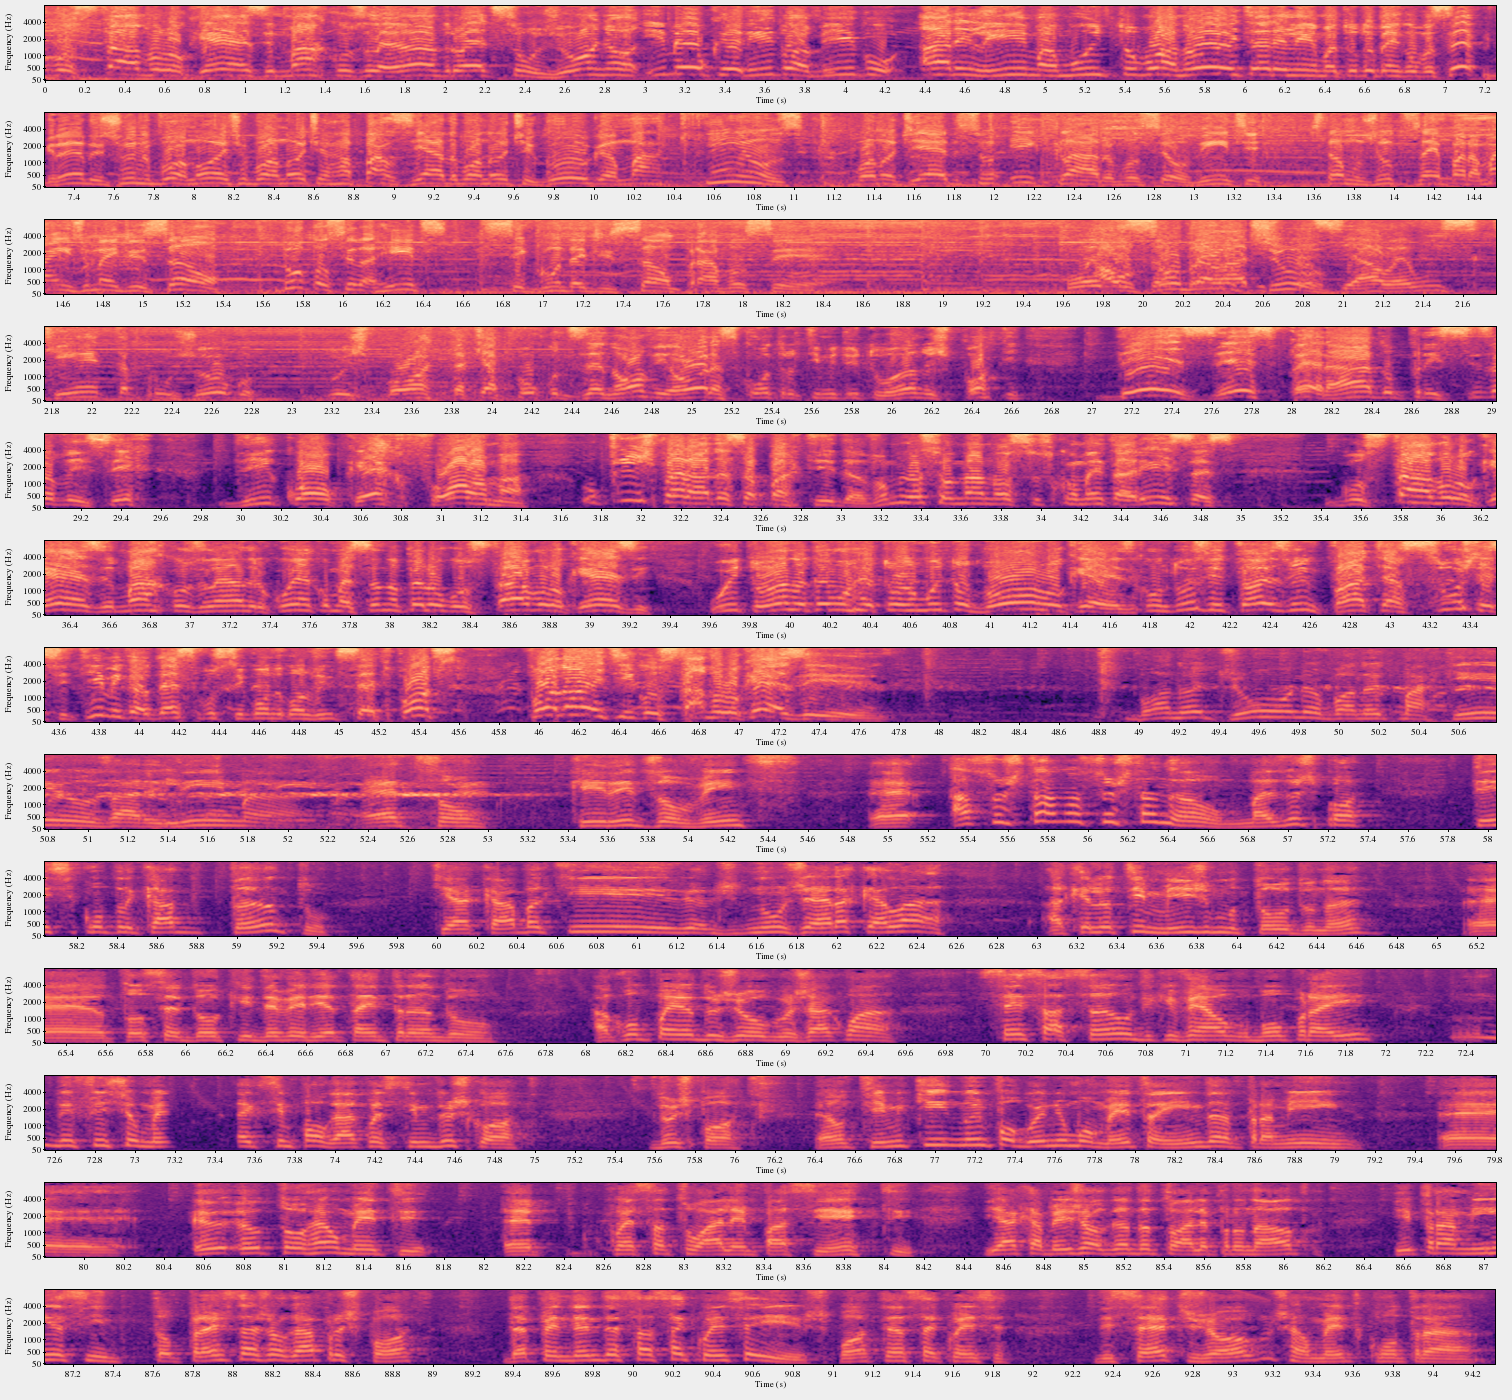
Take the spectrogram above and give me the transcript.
Gustavo Luquezzi, Marcos Leandro, Edson Júnior e meu querido amigo Ari Lima. Muito boa noite, Ari Lima. Tudo bem com você? Grande Júnior, boa noite, boa noite, rapaziada. Boa noite, Guga, Marquinhos. Boa noite, Edson. E claro, você ouvinte, estamos juntos aí para mais uma edição do Torcida Hits, segunda edição para você. Uma Ao som do especial, é um esquenta pro jogo esporte. Daqui a pouco, 19 horas, contra o time do Ituano. O esporte desesperado precisa vencer de qualquer forma. O que esperar dessa partida? Vamos acionar nossos comentaristas. Gustavo Luquezzi, Marcos Leandro Cunha, começando pelo Gustavo Luquezzi. O Ituano tem um retorno muito bom, Luquezzi, com duas vitórias e um empate. Assusta esse time, que é o 12 com 27 pontos. Boa noite, Gustavo Luquezzi. Boa noite, Júnior. Boa noite, Marquinhos, Ari Lima, Edson, queridos ouvintes. É, assustar não assusta não, mas o esporte tem se complicado tanto que acaba que não gera aquela, aquele otimismo todo, né? É, o torcedor que deveria estar entrando acompanhando o jogo já com a sensação de que vem algo bom por aí, dificilmente consegue se empolgar com esse time do esporte. Do esporte. É um time que não empolgou em nenhum momento ainda. Para mim, é, eu, tô realmente é, com essa toalha impaciente e acabei jogando a toalha para o Náutico. E para mim, assim, tô prestes a jogar para o esporte, dependendo dessa sequência aí. O esporte tem a sequência de sete jogos, realmente, contra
